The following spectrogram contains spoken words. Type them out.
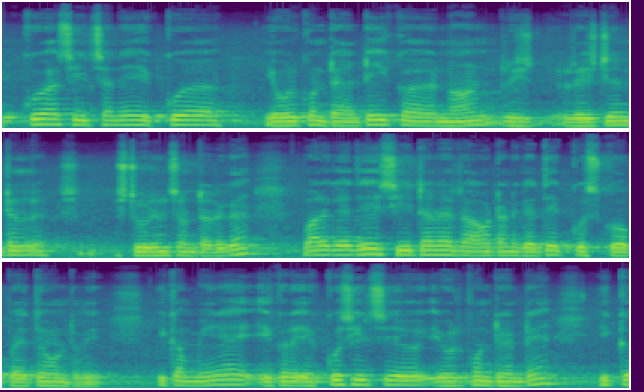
ఎక్కువ సీట్స్ అనేవి ఎక్కువ ఎవరికి ఉంటాయంటే ఇక నాన్ రెసిడెంటల్ స్టూడెంట్స్ ఉంటారుగా. వాళ్ళకైతే సీట్ అనేది రావడానికి అయితే ఎక్కువ స్కోప్ అయితే ఉంటుంది. ఇక మెయిన్ ఇక్కడ ఎక్కువ సీట్స్ ఎవరికి ఉంటాయంటే ఇక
